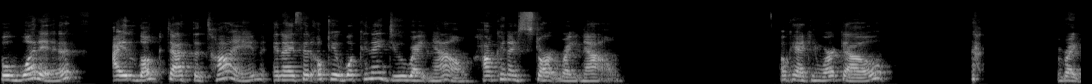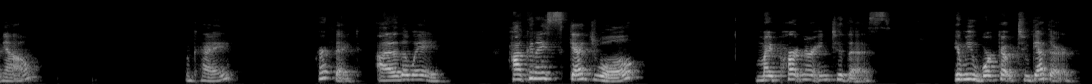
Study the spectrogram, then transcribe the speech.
But what if I looked at the time and I said, okay, what can I do right now? How can I start right now? Okay, I can work out right now. Okay, perfect. Out of the way. How can I schedule my partner into this? Can we work out together?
